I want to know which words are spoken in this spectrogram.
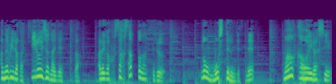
花びらが黄色いじゃないですか。あれがふさふさっとなってるのを模してるんですね。まあ可愛らしい。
